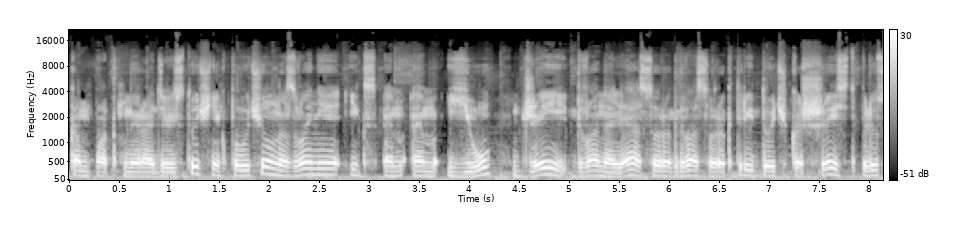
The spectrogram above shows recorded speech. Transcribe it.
Компактный радиоисточник получил название XMMU J204243.6 плюс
